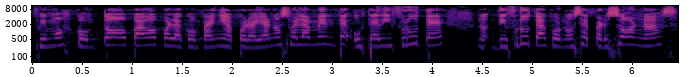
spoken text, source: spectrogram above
Fuimos con todo pago por la compañía, pero allá no solamente usted disfrute, disfruta, conoce personas,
